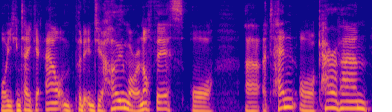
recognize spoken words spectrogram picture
or you can take it out and put it into your home or an office or uh, a tent or caravan.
